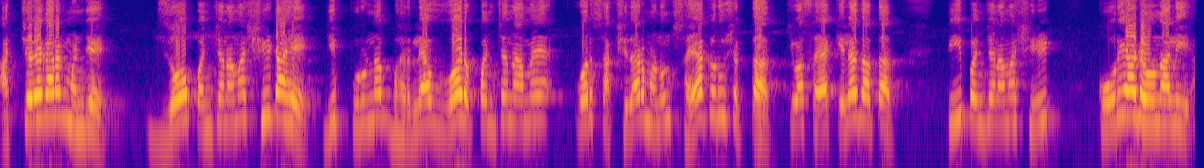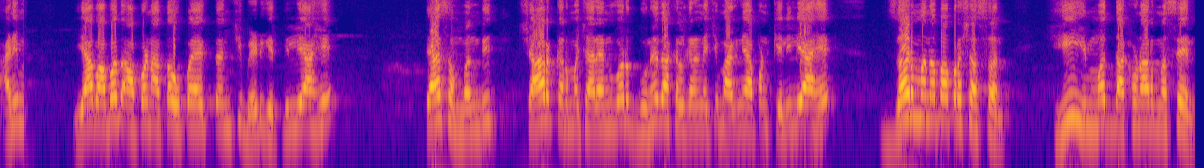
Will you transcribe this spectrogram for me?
आश्चर्यकारक म्हणजे जो पंचनामा शीट आहे जी पूर्ण भरल्यावर पंचनामे वर साक्षीदार म्हणून सह्या करू शकतात किंवा सह्या केल्या जातात ती पंचनामा शीट कोरी आढळून आली आणि याबाबत आपण आता उपायुक्तांची भेट घेतलेली आहे. त्या संबंधित चार कर्मचाऱ्यांवर गुन्हे दाखल करण्याची मागणी आपण केलेली आहे. जर मनपा प्रशासन ही हिंमत दाखवणार नसेल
